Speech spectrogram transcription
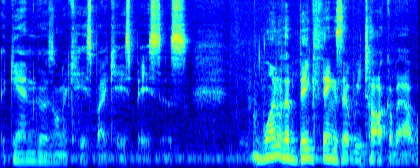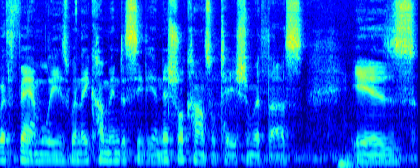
again, goes on a case by case basis. One of the big things that we talk about with families when they come in to see the initial consultation with us is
